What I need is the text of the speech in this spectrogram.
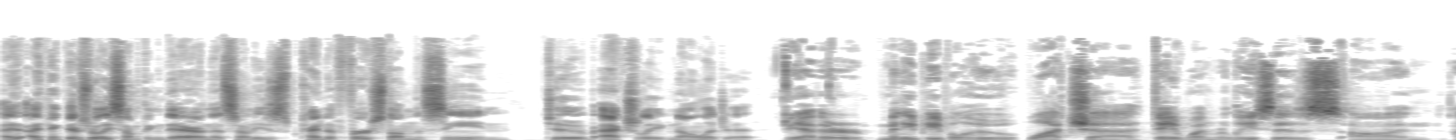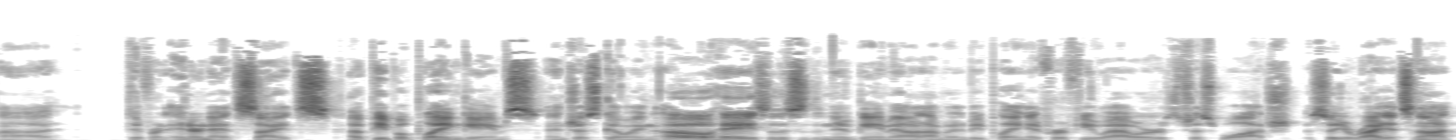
I, I think there's really something there, and that Sony's kind of first on the scene to actually acknowledge it. Yeah, there are many people who watch uh, day one releases on uh, different internet sites of people playing games and just going, "Oh, hey, so this is the new game out. I'm going to be playing it for a few hours. Just watch." So you're right; it's not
